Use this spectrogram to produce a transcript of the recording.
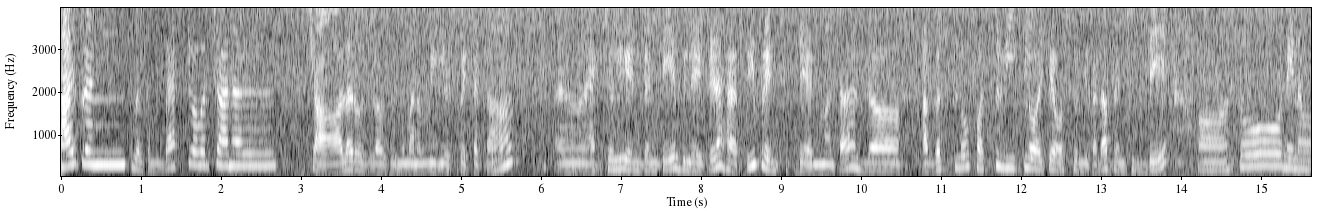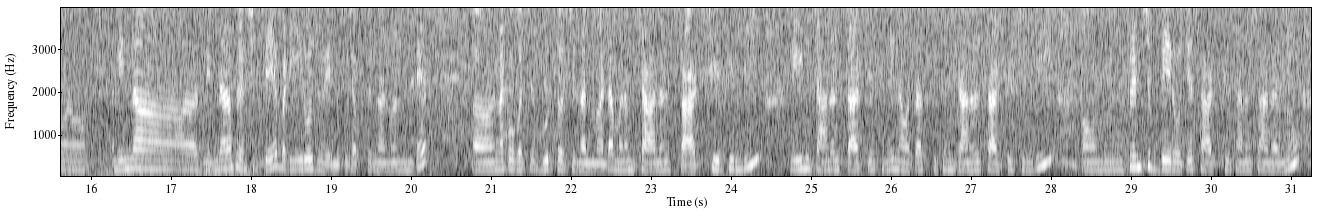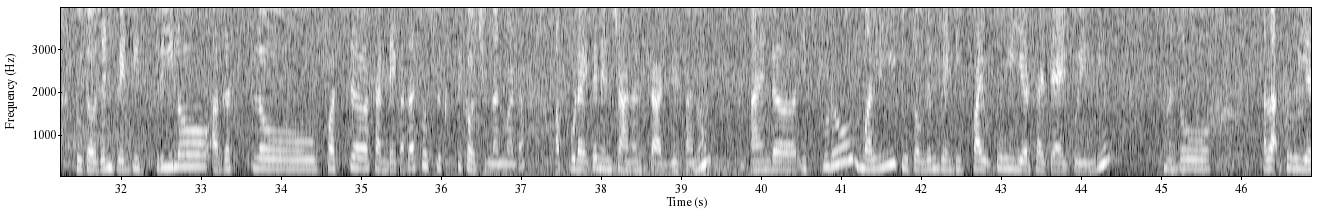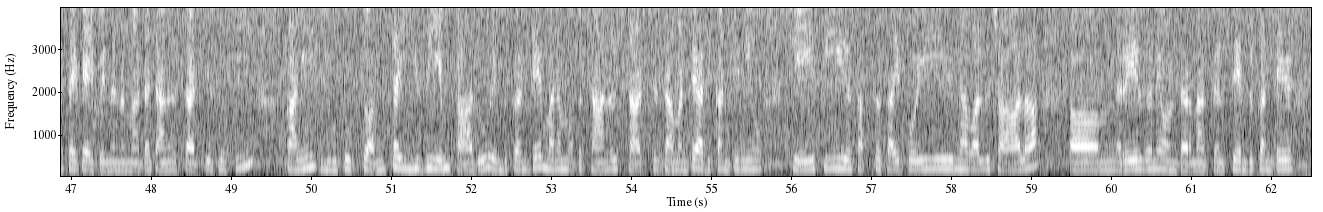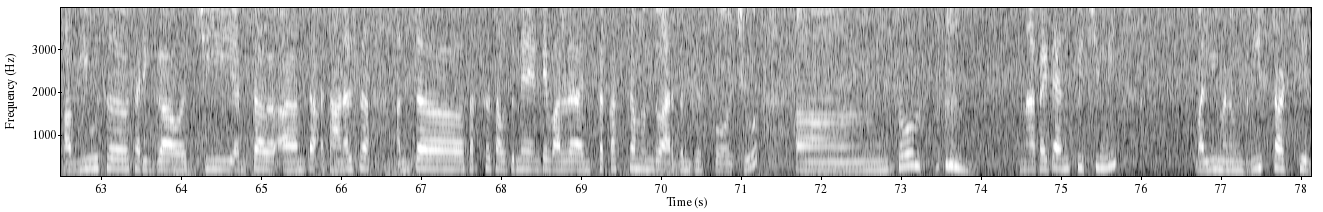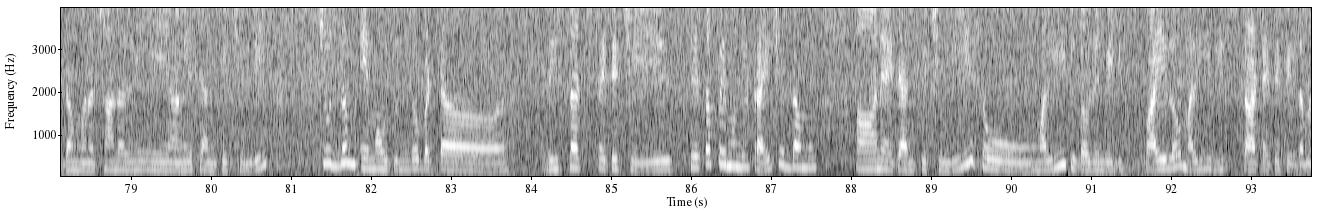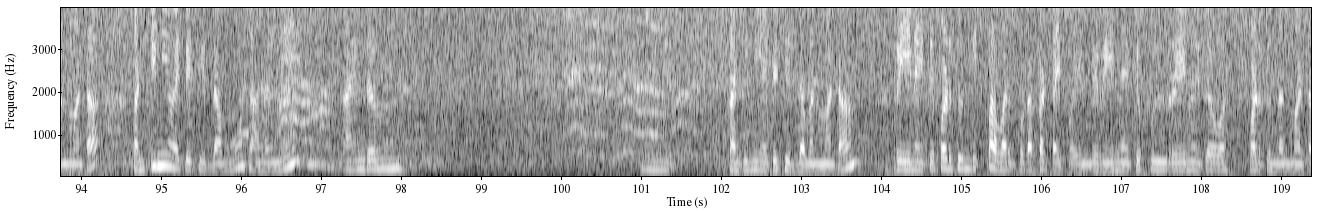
Hi friends welcome back to our channel చాలా రోజులు అవుతుంది మనం వీడియోస్ పెట్టక. యాక్చువల్లీ ఏంటంటే బిలేటెడ్ హ్యాపీ ఫ్రెండ్షిప్ డే అనమాట ఆగస్ట్లో ఫస్ట్ వీక్లో అయితే వస్తుంది కదా ఫ్రెండ్షిప్ డే సో నేను నిన్న నిన్న ఫ్రెండ్షిప్ డే బట్ ఈరోజు ఎందుకు చెప్తున్నాను అంటే నాకు ఒక చి- గుర్తు వచ్చిందనమాట మనం ఛానల్ స్టార్ట్ చేసింది నేను ఛానల్ స్టార్ట్ చేసింది నవతాస్ కిచెన్ ఛానల్ స్టార్ట్ చేసింది. ఫ్రెండ్షిప్ డే రోజే స్టార్ట్ చేశాను ఛానల్ని. టూ థౌజండ్ ట్వంటీ త్రీలో ఆగస్ట్లో ఫస్ట్ సండే కదా సో సిక్స్త్కి వచ్చిందనమాట. అప్పుడైతే నేను ఛానల్ స్టార్ట్ చేశాను. అండ్ ఇప్పుడు మళ్ళీ two thousand twenty five two years అయితే అయిపోయింది. సో అలా టూ ఇయర్స్ అయితే అయిపోయిందన్నమాట ఛానల్ స్టార్ట్ చేసేసి. కానీ యూట్యూబ్తో అంత ఈజీ ఏం కాదు. ఎందుకంటే మనం ఒక ఛానల్ స్టార్ట్ చేసామంటే అది కంటిన్యూ చేసి సక్సెస్ అయిపోయిన వాళ్ళు చాలా రేర్గానే ఉంటారు నాకు తెలిసి. ఎందుకంటే ఆ వ్యూస్ సరిగ్గా వచ్చి అంత అంత ఛానల్స్ అంత సక్సెస్ అవుతున్నాయంటే వాళ్ళ ఎంత కష్టం ఉందో అర్థం చేసుకోవచ్చు. సో నాకైతే అనిపించింది మళ్ళీ మనం రీస్టార్ట్ చేద్దాం మన ఛానల్ని అనేసి అనిపించింది. చూద్దాం ఏమవుతుందో బట్ రీస్టార్ట్ uh, అయితే చేస్తే తప్పేముందు? ట్రై చేద్దాము uh, అని అయితే అనిపించింది. సో మళ్ళీ టూ థౌజండ్ ట్వంటీ ఫైవ్లో మళ్ళీ రీస్టార్ట్ అయితే చేద్దామన్నమాట. కంటిన్యూ అయితే చేద్దాము ఛానల్ని అండ్ కంటిన్యూ అయితే చేద్దామన్నమాట. రెయిన్ అయితే పడుతుంది. పవర్ కూడా కట్ అయిపోయింది. రెయిన్ అయితే ఫుల్ రెయిన్ అయితే పడుతుందన్నమాట.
